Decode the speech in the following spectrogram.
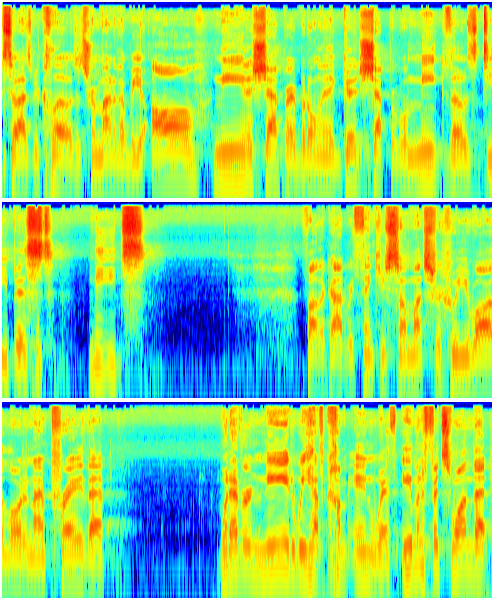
So, as we close, it's a reminder that we all need a shepherd, but only a good shepherd will meet those deepest needs. Father God, we thank you so much for who you are, Lord, and I pray that whatever need we have come in with, even if it's one that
